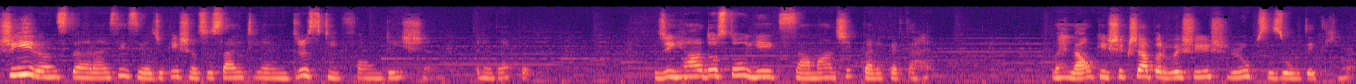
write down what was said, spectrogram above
she runs the NICC education society and Drishti foundation in Udaipur जी हाँ दोस्तों, ये एक सामाजिक कार्यकर्ता है। महिलाओं की शिक्षा पर विशेष रूप से ज़ोर देती है।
